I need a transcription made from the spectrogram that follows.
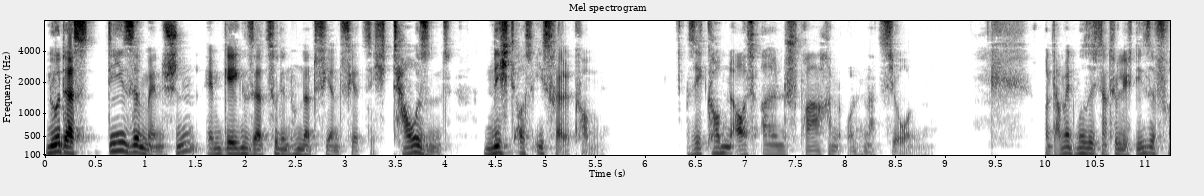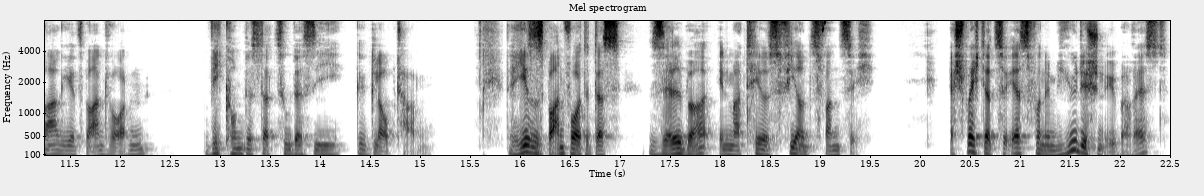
Nur dass diese Menschen im Gegensatz zu den 144.000 nicht aus Israel kommen. Sie kommen aus allen Sprachen und Nationen. Und damit muss ich natürlich diese Frage jetzt beantworten. Wie kommt es dazu, dass sie geglaubt haben? Der Jesus beantwortet das selber in Matthäus 24. Er spricht da zuerst von dem jüdischen Überrest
